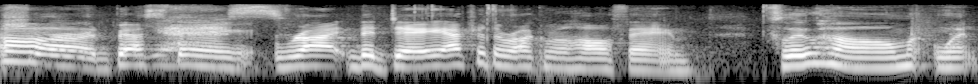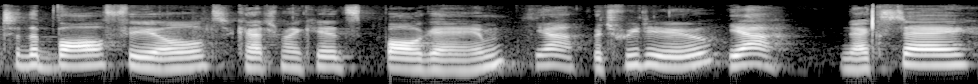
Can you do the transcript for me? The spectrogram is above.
God, best Yes. thing. Right, the day after the Rock and Roll Hall of Fame, flew home, went to the ball field to catch my kids' ball game. Yeah. Which we do. Yeah. Next day,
